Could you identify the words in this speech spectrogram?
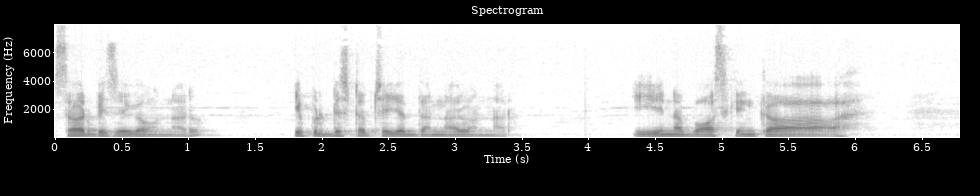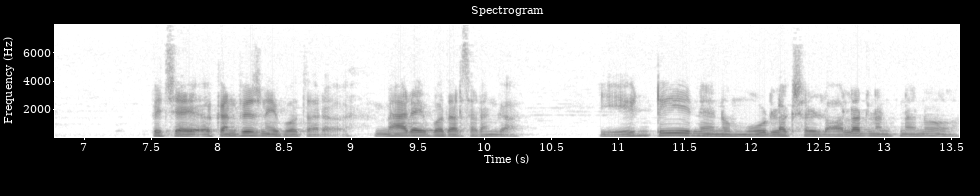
Sir బిజీగా ఉన్నారు. ఇప్పుడు డిస్టర్బ్ చేయొద్దు అన్నారు. అన్నారు ఈయన బాస్కి ఇంకా పిచ్చ కన్ఫ్యూజన్ అయిపోతారు మ్యాడ్ అయిపోతారు సడన్గా. ఏంటి నేను మూడు లక్షల డాలర్లు అంటున్నాను?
